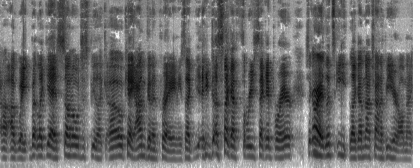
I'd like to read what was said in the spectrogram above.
uh, I'll wait, but like, yeah, his son will just be like, "Okay, I'm gonna pray," and he's like, he does like a three second prayer. He's like, "All right, let's eat." Like, I'm not trying to be here all night.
